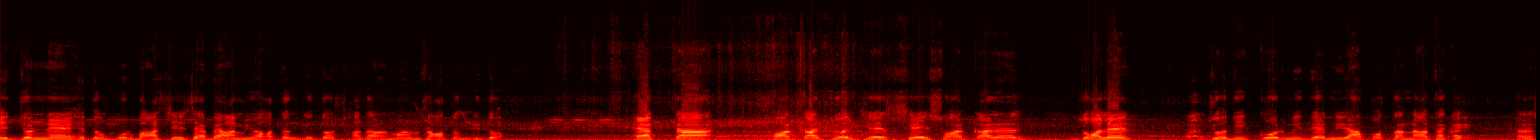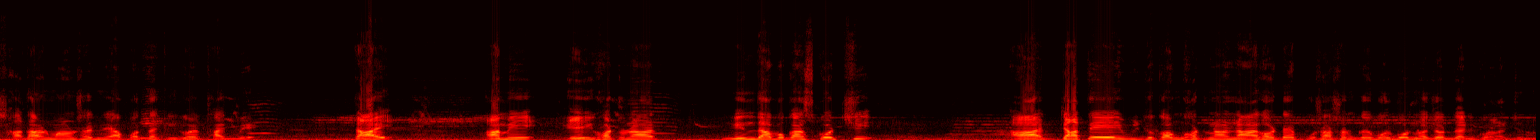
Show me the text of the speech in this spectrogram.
এর জন্যে হেতমপুরবাসী হিসাবে আমিও আতঙ্কিত, সাধারণ মানুষও আতঙ্কিত। একটা সরকার চলছে, সেই সরকারের দলের যদি কর্মীদের নিরাপত্তা না থাকে, তাহলে সাধারণ মানুষের নিরাপত্তা কী করে থাকবে? তাই আমি এই ঘটনার নিন্দা প্রকাশ করছি। আর যাতে এই রকম ঘটনা না ঘটে, প্রশাসনকে বলব নজরদারি করার জন্য।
